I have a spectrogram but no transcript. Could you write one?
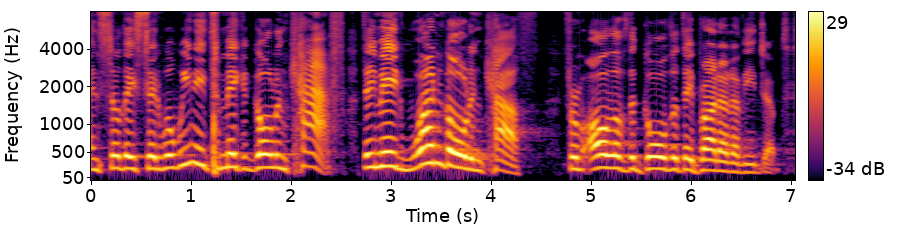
And so they said, Well, we need to make a golden calf. They made one golden calf from all of the gold that they brought out of Egypt.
